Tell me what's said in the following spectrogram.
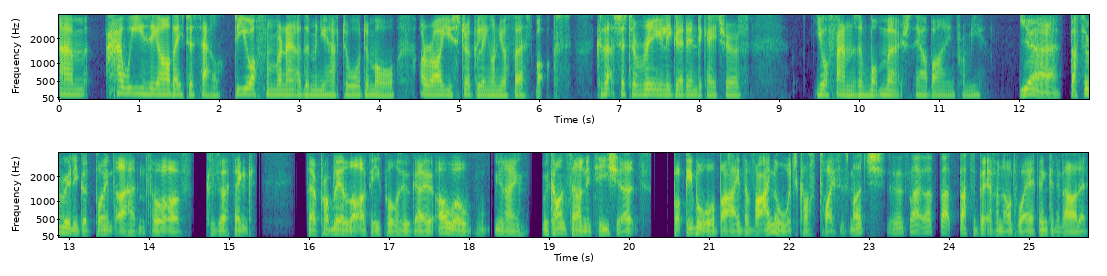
um, how easy are they to sell do you often run out of them and you have to order more or are you struggling on your first box because that's just a really good indicator of your fans and what merch they are buying from you Yeah, that's a really good point that I hadn't thought of because I think there are probably a lot of people who go, oh, well, you know, we can't sell any t shirts, but people will buy the vinyl, which costs twice as much. It's like that, that, that's a bit of an odd way of thinking about it.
